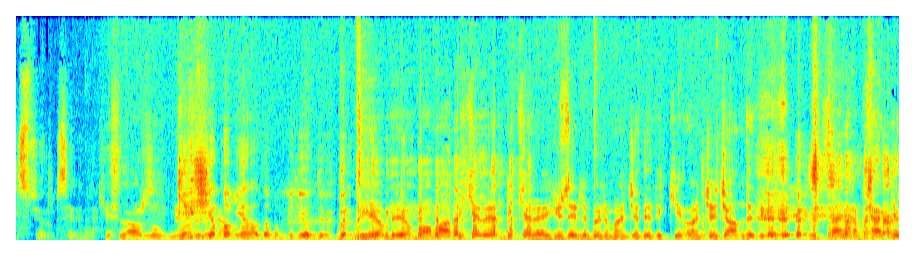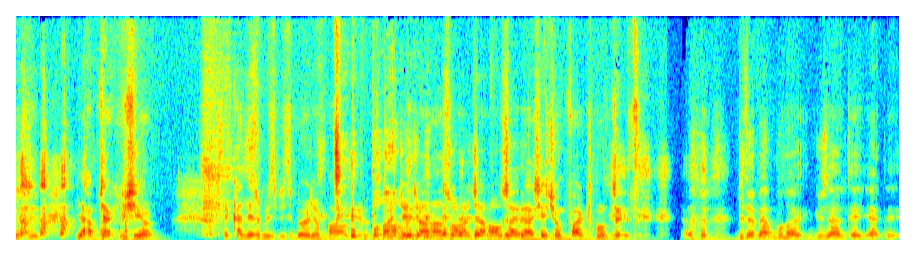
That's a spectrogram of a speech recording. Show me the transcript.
istiyorum seninle. Kesin arızalı bir Giriş yapamayan adamım biliyorsun değil mi? Ben Biliyorum biliyorum ama bir kere bir kere 150 bölüm önce dedik ki önce can dedik. Sen yapacaksın girişi. Yapacak bir şey yok. İşte kaderimiz bizi böyle bağlıyor. Bağlıyor. Önce canan sonra can olsaydı her şey çok farklı olacaktı. bir de ben buna güzel de yani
